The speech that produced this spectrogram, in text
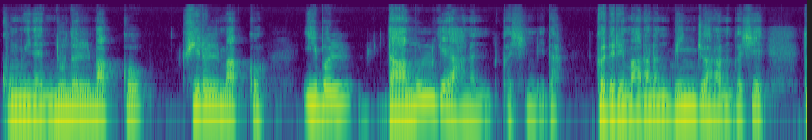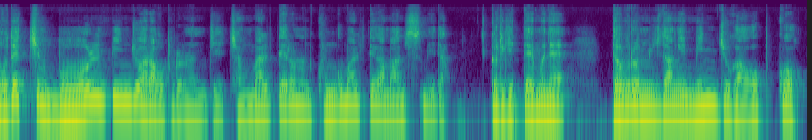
국민의 눈을 막고 귀를 막고 입을 다물게 하는 것입니다. 그들이 말하는 민주화라는 것이 도대체 뭘 민주화라고 부르는지 정말 때로는 궁금할 때가 많습니다. 그렇기 때문에 더불어민주당의 민주가 없고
